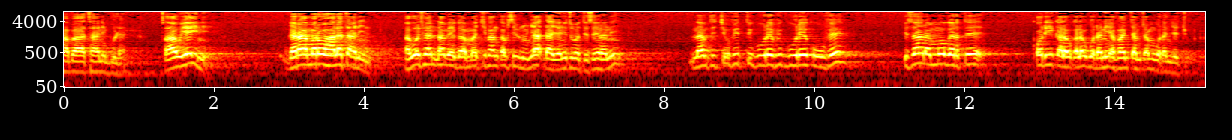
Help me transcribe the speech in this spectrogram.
fabaataani bulan xaawiyeyni garaa maroo haala ta'aniin aboo ifaan dhaame gaammachi ifaan qabsiifnu nyaadhaa jedhaniitumatti seenanii namtichi ufitti guuree fi guuree quufee isaan ammoo gartee qorii qalaw qalaw godhanii afaan camcam godhan jechuudha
